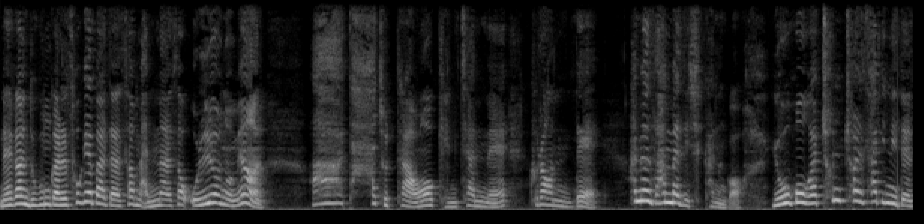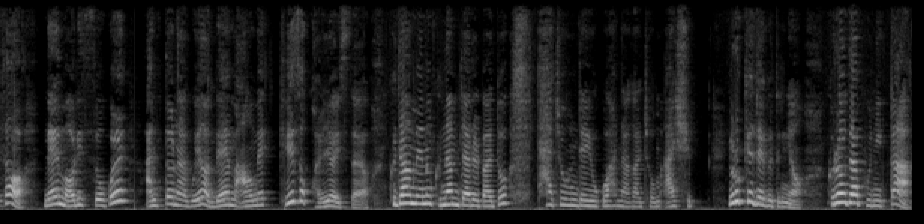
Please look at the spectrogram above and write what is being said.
내가 누군가를 소개받아서 만나서 올려놓으면, 아, 다 좋다. 어, 괜찮네. 그런데, 하면서 한마디씩 하는 거. 요거가 촌철살인이 돼서 내 머릿속을 안 떠나고요. 내 마음에 계속 걸려 있어요. 그 다음에는 그 남자를 봐도 다 좋은데 요거 하나가 좀 아쉽, 이렇게 되거든요. 그러다 보니까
